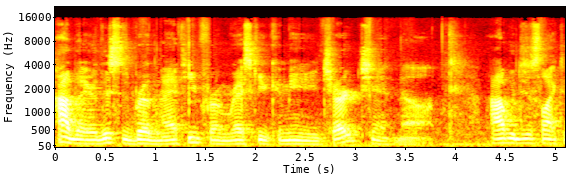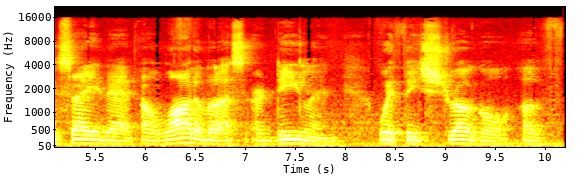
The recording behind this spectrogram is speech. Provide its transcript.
Hi there, this is Brother Matthew from Rescue Community Church, and uh, I would just like to say that a lot of us are dealing with the struggle of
